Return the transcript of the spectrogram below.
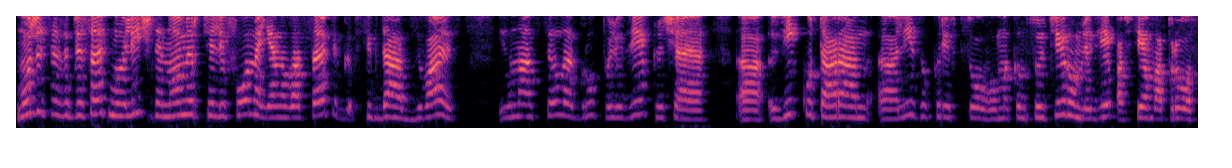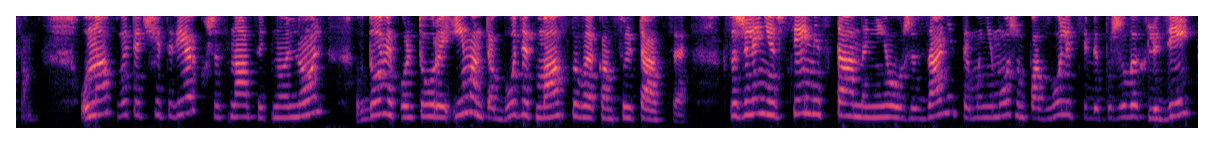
Можете записать мой личный номер телефона, я на WhatsApp всегда отзываюсь, и у нас целая группа людей, включая Вику Таран, э, Лизу Кривцову. Мы консультируем людей по всем вопросам. У нас в этот четверг в 16.00 в Доме культуры Иманта будет массовая консультация. К сожалению, все места на нее уже заняты. Мы не можем позволить себе пожилых людей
